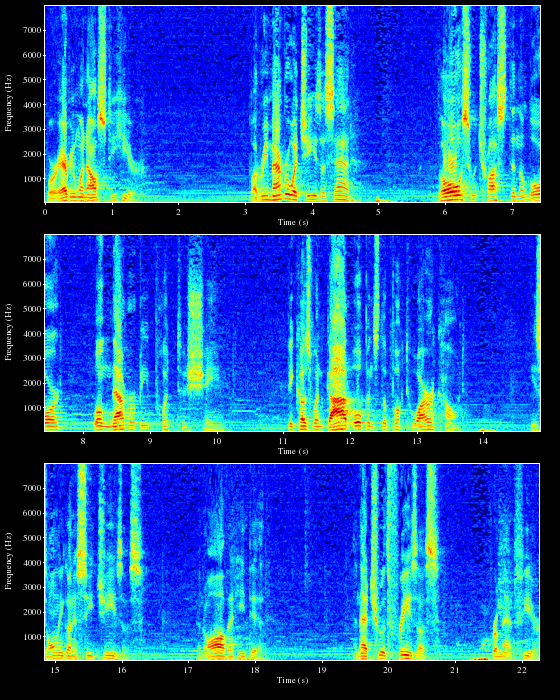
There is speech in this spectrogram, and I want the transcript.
for everyone else to hear? But remember what Jesus said those who trust in the Lord will never be put to shame. Because when God opens the book to our account, He's only going to see Jesus and all that He did. And that truth frees us from that fear.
